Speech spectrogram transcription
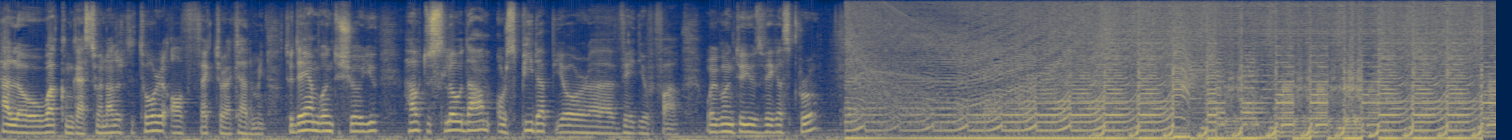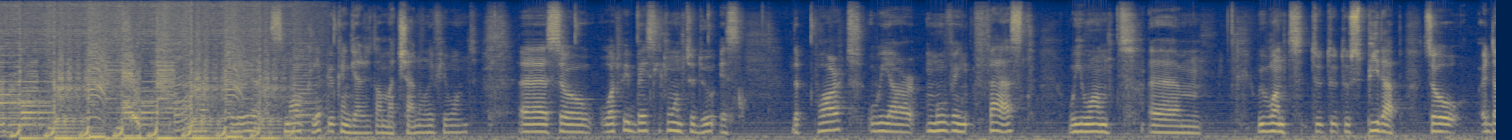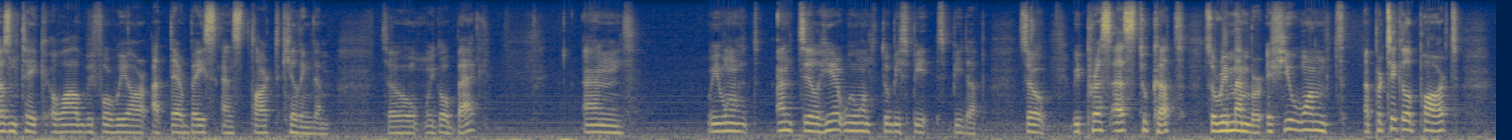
Hello, welcome guys to another tutorial of Vector Academy. Today I'm going to show you how to slow down or speed up your uh, video file. We're going to use Vegas Pro. small clip, you can get it on my channel if you want. Uh, so what we basically want to do is the part we are moving fast we want um, we want to, to, to speed up. So it doesn't take a while before we are at their base and start killing them. So we go back and we want until here we want to be speed speed up. So we press S to cut. So remember if you want a particular part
